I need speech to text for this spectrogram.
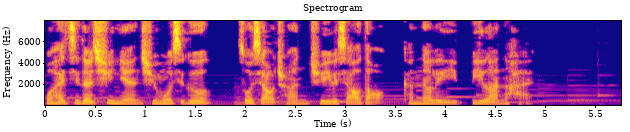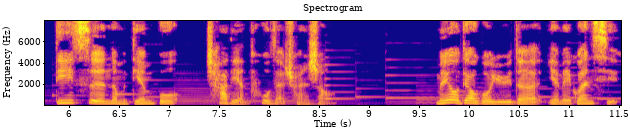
我还记得去年去墨西哥坐小船去一个小岛，看那里碧蓝的海，第一次那么颠簸，差点吐在船上。没有钓过鱼的也没关系，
